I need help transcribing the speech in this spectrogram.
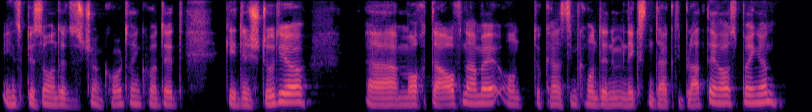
insbesondere das John Coltrane Quartett, geht ins Studio, äh, macht eine Aufnahme und du kannst im Grunde am nächsten Tag die Platte rausbringen,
